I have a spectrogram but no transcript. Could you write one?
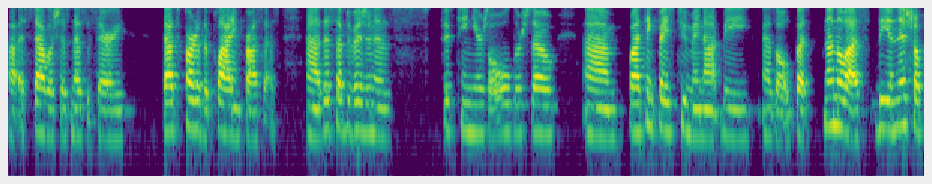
uh, establish as necessary, that's part of the platting process. Uh, this subdivision is 15 years old or so. Um, well, I think phase two may not be as old, but nonetheless, the initial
